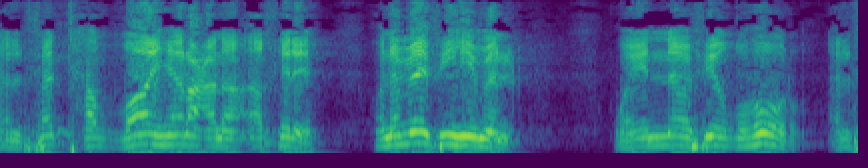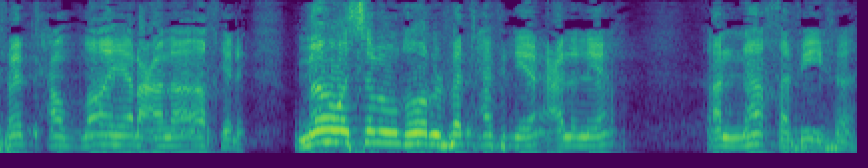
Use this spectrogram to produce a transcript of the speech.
الفتحة الظاهرة على آخره. هنا ما فيه منع وإنما فيه ظهور. الفتحة الظاهرة على آخره. ما هو سبب ظهور الفتحة في الياء؟ على الياء؟ أنها خفيفة.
